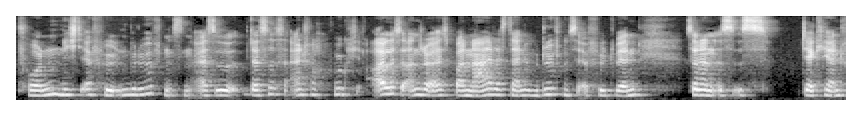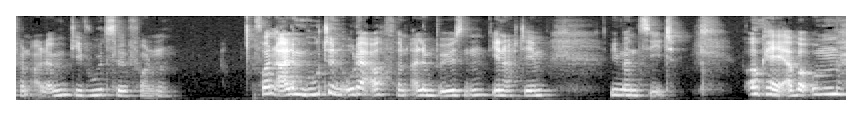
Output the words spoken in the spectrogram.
Von nicht erfüllten Bedürfnissen. Also das ist einfach wirklich alles andere als banal, dass deine Bedürfnisse erfüllt werden, sondern es ist der Kern von allem, die Wurzel von, von allem Guten oder auch von allem Bösen, je nachdem, wie man es sieht. Okay, aber um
